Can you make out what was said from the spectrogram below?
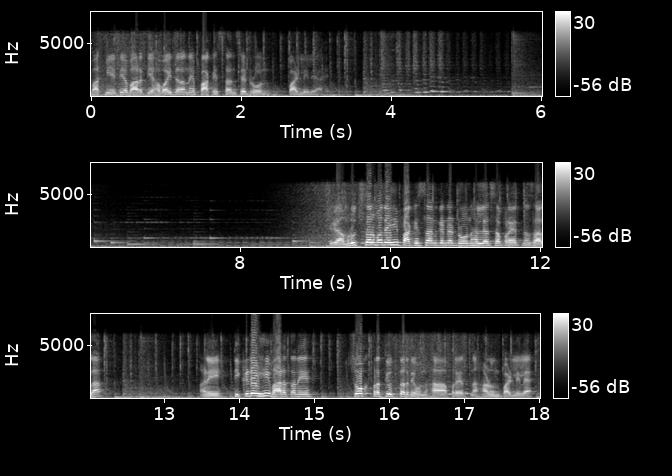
बातमी येते भारतीय हवाई दलाने पाकिस्तानचे ड्रोन पाडलेले आहेत. तिकडे अमृतसरमध्येही पाकिस्तानकडनं ड्रोन हल्ल्याचा प्रयत्न झाला आणि तिकडेही भारताने चोख प्रत्युत्तर देऊन हा प्रयत्न हाणून पाडलेला आहे.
